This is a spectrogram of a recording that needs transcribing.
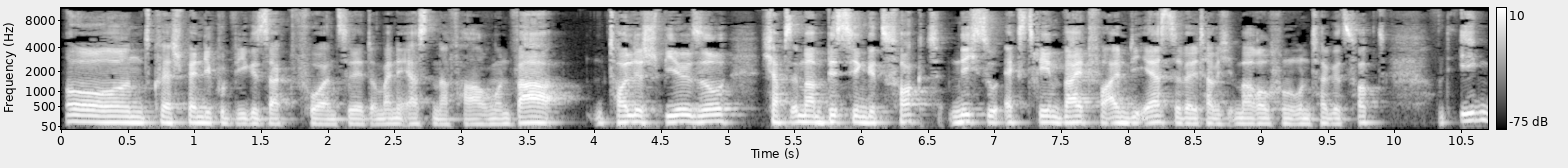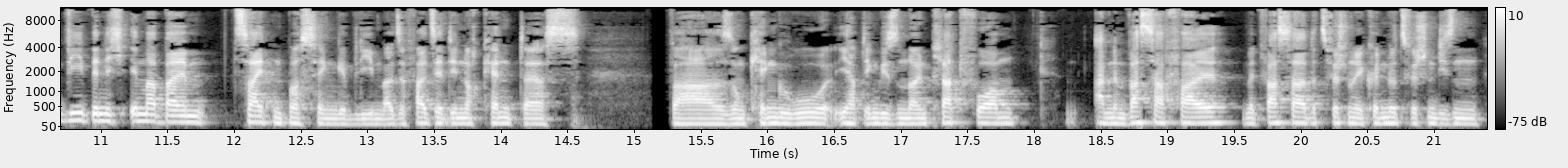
und Crash Bandicoot wie gesagt vorinstalliert und meine ersten Erfahrungen und war ein tolles Spiel so. Ich habe es immer ein bisschen gezockt, nicht so extrem weit, vor allem die erste Welt habe ich immer rauf und runter gezockt. Und irgendwie bin ich immer beim zweiten Boss hängen geblieben. Also falls ihr den noch kennt, das war so ein Känguru, ihr habt irgendwie so eine neuen Plattform an einem Wasserfall mit Wasser dazwischen und ihr könnt nur zwischen diesen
